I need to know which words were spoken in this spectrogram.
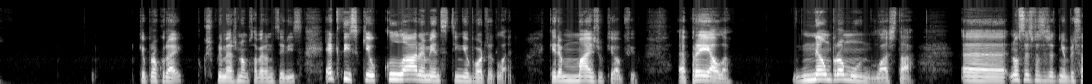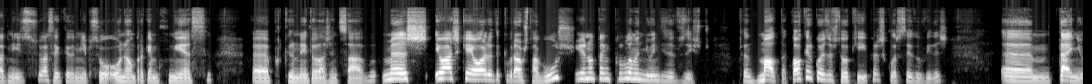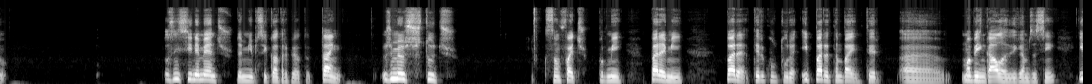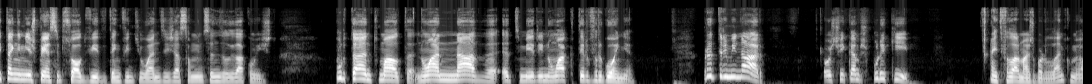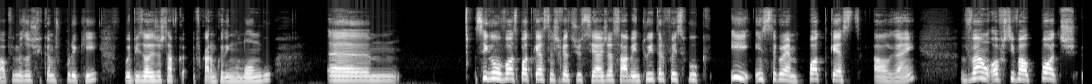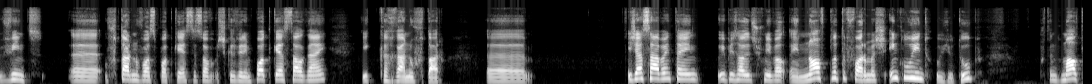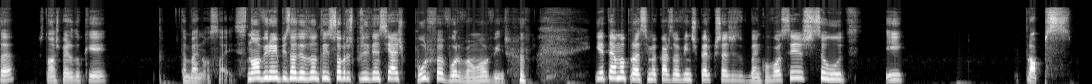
que eu procurei, porque os primeiros não me souberam dizer isso, é que disse que eu claramente tinha borderline, que era mais do que óbvio. Uh, para ela, não para o mundo, lá está. Uh, não sei se vocês já tinham pensado nisso, acerca da minha pessoa ou não, para quem me conhece, uh, porque nem toda a gente sabe, mas eu acho que é hora de quebrar os tabus e eu não tenho problema nenhum em dizer-vos isto. Portanto, malta, qualquer coisa estou aqui para esclarecer dúvidas. Um, tenho os ensinamentos da minha psicoterapeuta, tenho os meus estudos que são feitos por mim, para mim, para ter cultura e para também ter uh, uma bengala, digamos assim, e tenho a minha experiência pessoal de vida, tenho 21 anos e já são muitos anos a lidar com isto. Portanto, malta, não há nada a temer e não há que ter vergonha. Para terminar, hoje ficamos por aqui. Hei de falar mais de Borderline, como é óbvio, mas hoje ficamos por aqui. O episódio já está a ficar um bocadinho longo. Um, sigam o vosso podcast nas redes sociais, já sabem, Twitter, Facebook e Instagram, podcast alguém. Vão ao Festival Pods 20 uh, votar no vosso podcast. É só escreverem podcast alguém e carregar no votar. Uh, e já sabem, tem o episódio disponível em nove plataformas, incluindo o YouTube. Portanto, malta, estão à espera do quê? Também não sei. Se não ouviram o episódio de ontem sobre as presidenciais, por favor, vão ouvir. e até uma próxima, caros ouvintes. Espero que esteja tudo bem com vocês. Saúde e props.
